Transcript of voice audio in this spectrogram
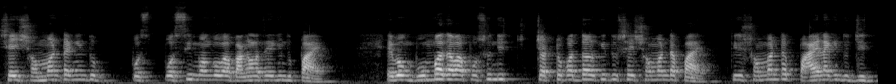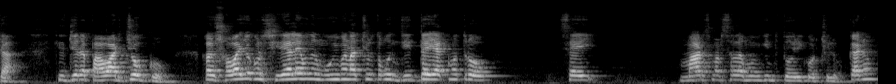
সেই সম্মানটা কিন্তু পশ্চিমবঙ্গ বা বাংলা থেকে কিন্তু পায়। এবং বোম্বা দাবা প্রসেনজিৎ চট্টোপাধ্যায়ও কিন্তু সেই সম্মানটা পায়। কিন্তু সম্মানটা পায় না কিন্তু জিদ্দা। কিন্তু যেটা পাওয়ার যোগ্য। কারণ সবাই যখন সিরিয়ালের মতন মুভি বানাচ্ছিল, তখন জিদ্দাই একমাত্র সেই মার্স মার্শালা মুভি কিন্তু তৈরি করছিল। কেন?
